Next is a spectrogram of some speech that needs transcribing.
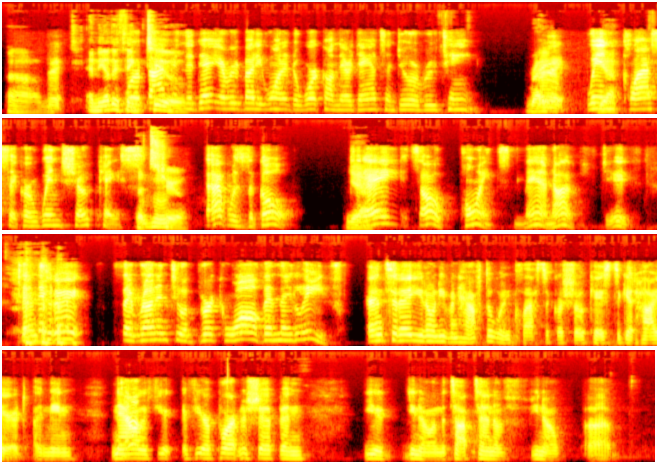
Um, Right. And the other thing back too, in the day, everybody wanted to work on their dance and do a routine, right? Right. win Yeah. classic or win showcase. That's Mhm. true. that was the goal. Yeah. Today, it's oh points, man. I dude. Then And they, today, they run into a brick wall, then they leave. and today, you don't even have to win classic or showcase to get hired. I mean, now No. if you're if you're a partnership and you you know in the top ten of you know uh,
